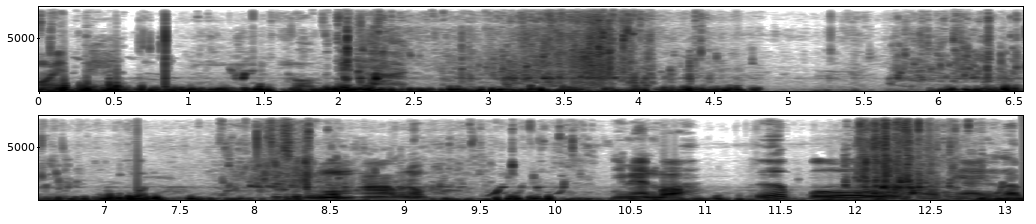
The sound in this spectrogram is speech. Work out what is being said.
หอยแตดโอ้ปฏิญาณสิได้งมหาบ่เนาะนี่แมนบ่อึ๊บโอ้หอกใหญ่เลยครับ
